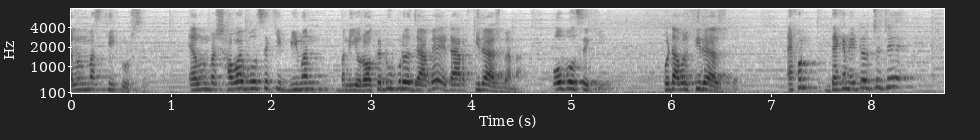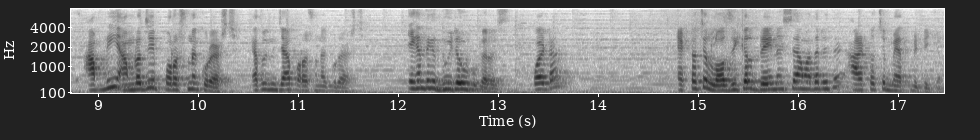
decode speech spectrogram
এলন মাস কি করছে। এলন মাস সবাই বলছে কি বিমান মানে রকেট উপরে যাবে, এটা আর ফিরে আসবে না। ও বলছে কি, ওটা আবার ফিরে আসবে। এখন দেখেন এটা হচ্ছে যে আপনি, আমরা যে পড়াশোনা করে আসছি, এতদিন যা পড়াশোনা করে আসছি, এখান থেকে দুইটা উপকার হয়েছে। কয়টা? একটা হচ্ছে লজিক্যাল ব্রেন হয়েছে আমাদের এতে, আর একটা হচ্ছে ম্যাথমেটিক্যাল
